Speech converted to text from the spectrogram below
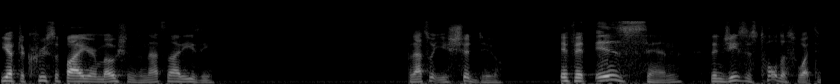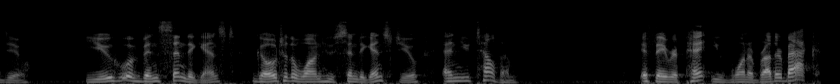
You have to crucify your emotions, and that's not easy. But that's what you should do. If it is sin, then Jesus told us what to do. You who have been sinned against, go to the one who sinned against you, and you tell them. If they repent, you've won a brother back.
